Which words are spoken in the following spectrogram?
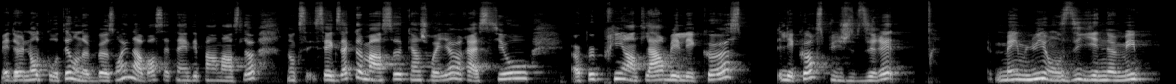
Mais d'un autre côté, on a besoin d'avoir cette indépendance-là. Donc, c'est exactement ça. Quand je voyais Horatio un peu pris entre l'arbre et l'écorce, l'écorce, puis je dirais, même lui, on se dit, il est nommé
